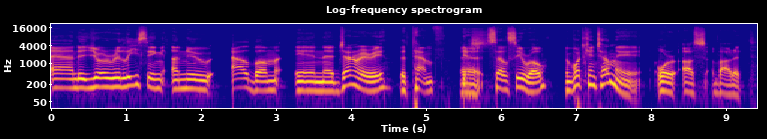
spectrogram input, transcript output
and you're releasing a new album in uh, January the 10th. Yes. Uh, Cell Zero. What can you tell me or us about it?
